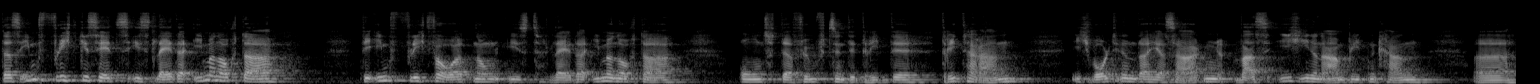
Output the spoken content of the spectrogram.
Das Impfpflichtgesetz ist leider immer noch da. Die Impfpflichtverordnung ist leider immer noch da und der 15.3. tritt heran. Ich wollte Ihnen daher sagen, was ich Ihnen anbieten kann, äh,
